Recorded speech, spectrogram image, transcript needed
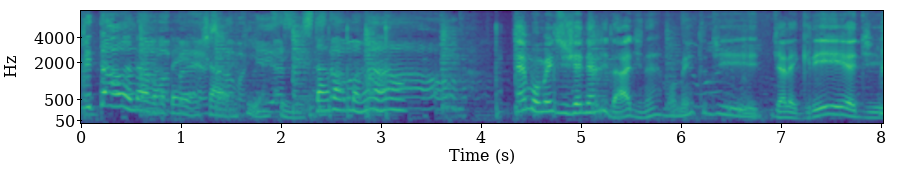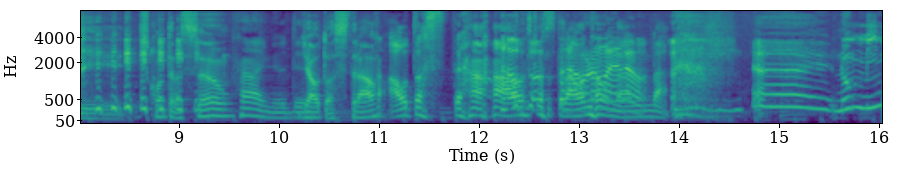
Vital andava bem, achava que assim estava mal. É momento de genialidade, né? Momento de, de alegria, de descontração, Ai, meu Deus. de alto astral. Alto astral. Alto Alto astral não, não é, dá, não. não dá.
